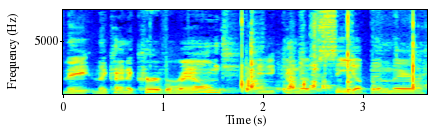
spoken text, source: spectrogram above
they, they kind of curve around and you kind of see up in there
